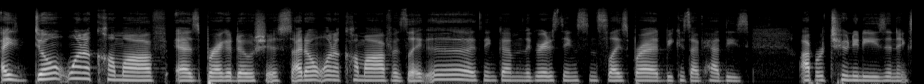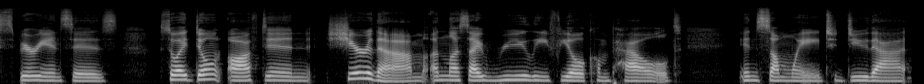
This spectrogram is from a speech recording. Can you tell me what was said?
I don't want to come off as braggadocious. I don't want to come off as like, I think I'm the greatest thing since sliced bread because I've had these opportunities and experiences. So I don't often share them unless I really feel compelled in some way to do that.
